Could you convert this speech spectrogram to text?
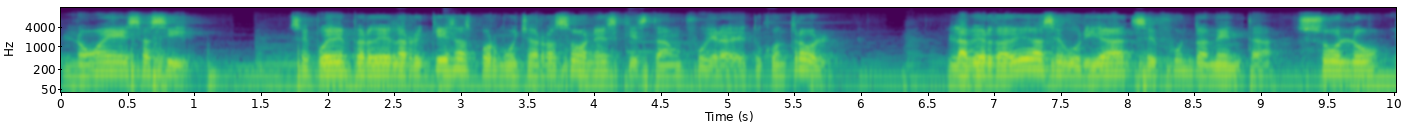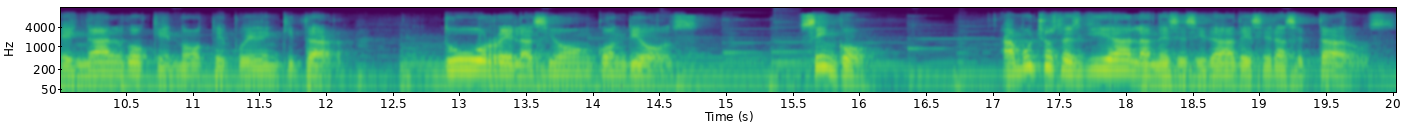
No es así. Se pueden perder las riquezas por muchas razones que están fuera de tu control. La verdadera seguridad se fundamenta solo en algo que no te pueden quitar, tu relación con Dios. 5. A muchos les guía la necesidad de ser aceptados.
